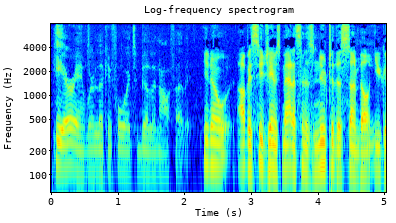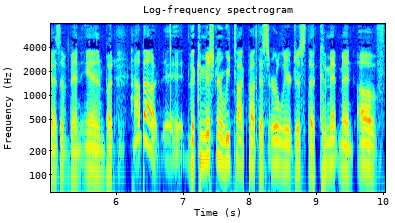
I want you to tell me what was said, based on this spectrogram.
here, and we're looking forward to building off of it. You know, obviously James Madison is new to the Sun Belt. You guys have been in, but how about uh, the commissioner? We talked about this earlier. Just the commitment of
